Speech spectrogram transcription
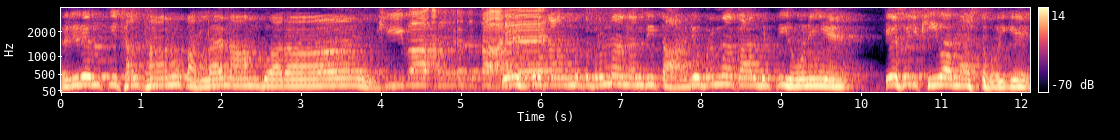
ਹਿਰਦੇ ਰੂਪੀ ਥਲ ਥਾਂ ਨੂੰ ਭਰ ਲੈ ਨਾਮ ਦੁਆਰਾ। ਸ਼ੀਵਾ ਅੰਮ੍ਰਿਤ ਇਸ ਧਾਰੈ ਪ੍ਰਕਾਰ ਅੰਮ੍ਰਿਤ ਬ੍ਰਹਮਾਨੰਦ ਦੀ ਧਾਰ ਜੋ ਬ੍ਰਹਮਾਕਾਰ ਬਿਰਤੀ ਹੋਣੀ ਹੈ ਇਸ ਵਿੱਚ ਖੀਵਾ ਮਸਤ ਹੋਈਏ।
